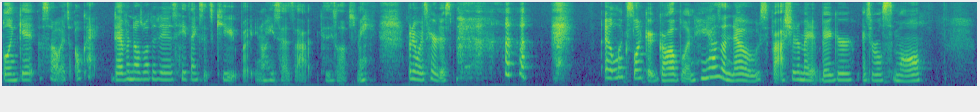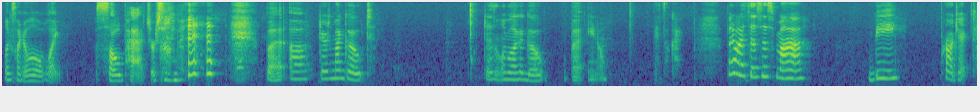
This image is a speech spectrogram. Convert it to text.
blanket so it's okay. Devin knows what it is. He thinks it's cute, but you know, he says that because he loves me. But anyways, here it is. it looks like a goblin. He has a nose, but I should have made it bigger. It's real small. Looks like a little like soul patch or something. but uh, there's my goat. Doesn't look like a goat, but you know. But anyways, this is my B project.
